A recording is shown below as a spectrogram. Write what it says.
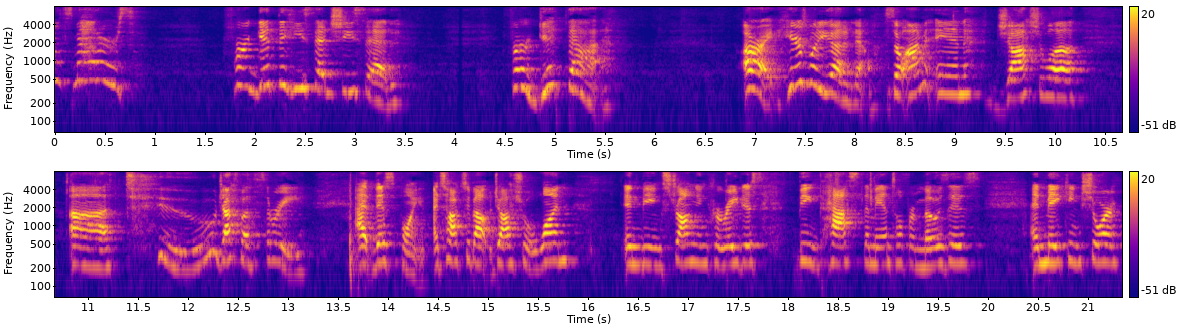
else matters. Forget the he said, she said. Forget that. All right, here's what you got to know. So I'm in Joshua uh, 2, Joshua 3 at this point. I talked about Joshua 1 in being strong and courageous being passed the mantle from Moses and making sure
